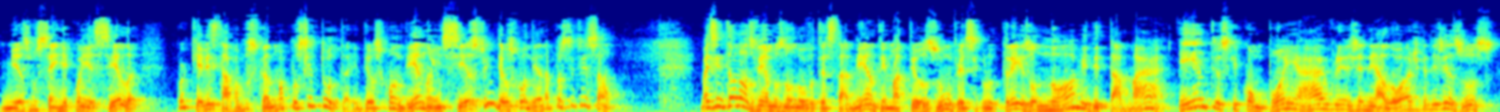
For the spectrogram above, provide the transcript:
mesmo sem reconhecê-la, porque ele estava buscando uma prostituta. E Deus condena o incesto e Deus condena a prostituição. Mas então nós vemos no Novo Testamento, em Mateus 1, versículo 3, o nome de Tamar entre os que compõem a árvore genealógica de Jesus,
